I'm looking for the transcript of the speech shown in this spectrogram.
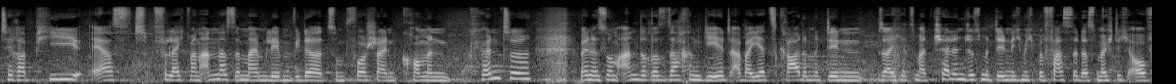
Therapie erst vielleicht wann anders in meinem Leben wieder zum Vorschein kommen könnte, wenn es um andere Sachen geht. Aber jetzt gerade mit den, sage ich jetzt mal, Challenges, mit denen ich mich befasse, das möchte ich auf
